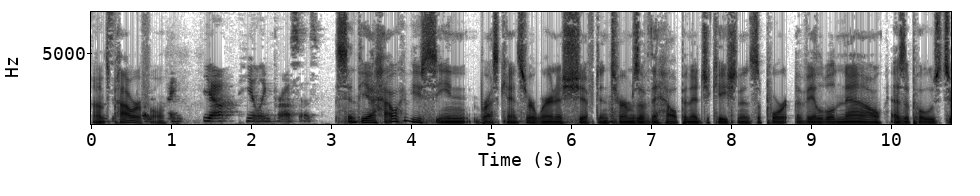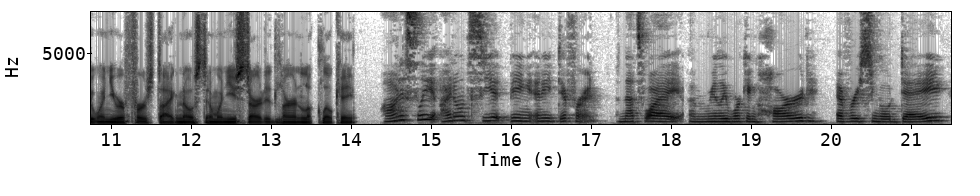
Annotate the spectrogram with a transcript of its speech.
that's powerful. Yeah, healing process. Cynthia, how have you seen breast cancer awareness shift in terms of the help and education and support available now as opposed to when you were first diagnosed and when you started Learn, Look, Locate? Honestly, I don't see it being any different. And that's why I'm really working hard every single day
